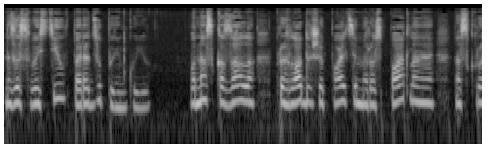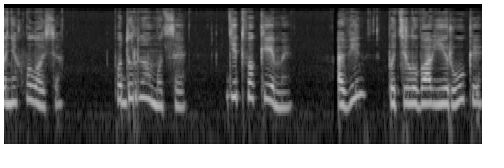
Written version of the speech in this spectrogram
не засвистів перед зупинкою. Вона сказала, пригладивши пальцями розпатлене на скронях волосся По-дурному це, дітвакими. А він поцілував їй руки,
